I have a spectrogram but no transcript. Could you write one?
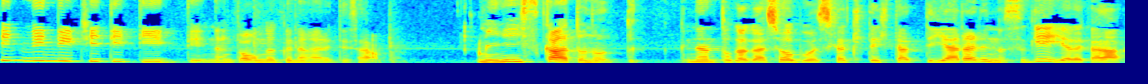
ティティティティティティってなんか音楽流れてさミニスカートのなんとかが勝負を仕掛けてきたってやられるのすげえ嫌だから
